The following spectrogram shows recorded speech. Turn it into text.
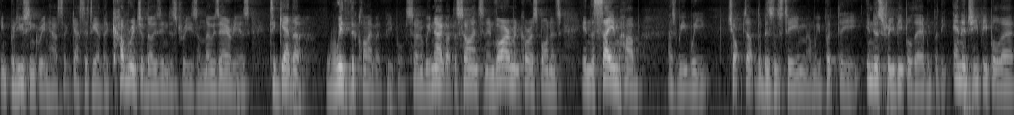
in producing greenhouse gases together, the coverage of those industries and those areas together with the climate people. So we now got the science and environment correspondents in the same hub as we, we chopped up the business team and we put the industry people there, we put the energy people there,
